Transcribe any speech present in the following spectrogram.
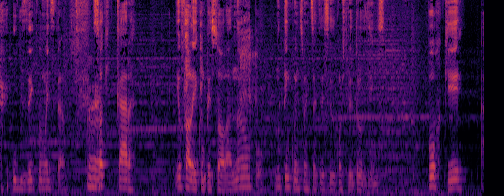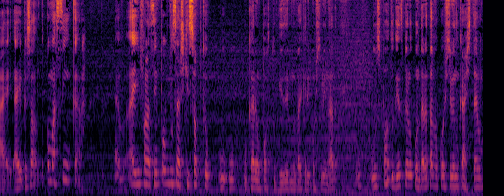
e dizer que foi mãe de escravo. Só que, cara, eu falei com o pessoal lá, não, pô, não tem condições de ter sido construído pelos índios. Por quê? Aí, aí o pessoal, como assim, cara? Aí fala assim, pô, você acha que só porque o, o, o cara é um português ele não vai querer construir nada? Os portugueses, pelo contrário, estavam construindo um castelo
